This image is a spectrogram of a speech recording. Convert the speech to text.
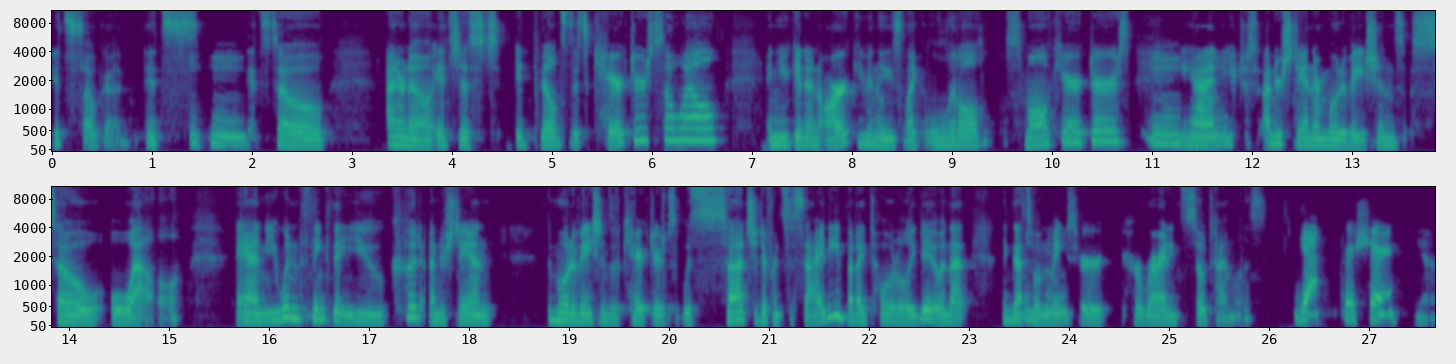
it's so good. It's mm-hmm. it's so I don't know. It's just it builds its characters so well, and you get an arc, even these like little small characters, mm-hmm. and you just understand their motivations so well. And you wouldn't think that you could understand the motivations of characters with such a different society, but I totally do. And that I think that's mm-hmm. what makes her her writing so timeless. Yeah, for sure. Yeah.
